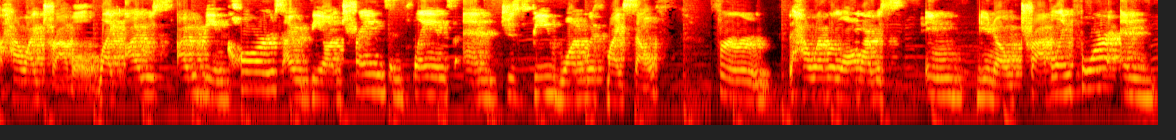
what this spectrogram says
how I travel. Like I was I would be in cars, I would be on trains and planes and just be one with myself for however long I was in, you know, traveling for and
